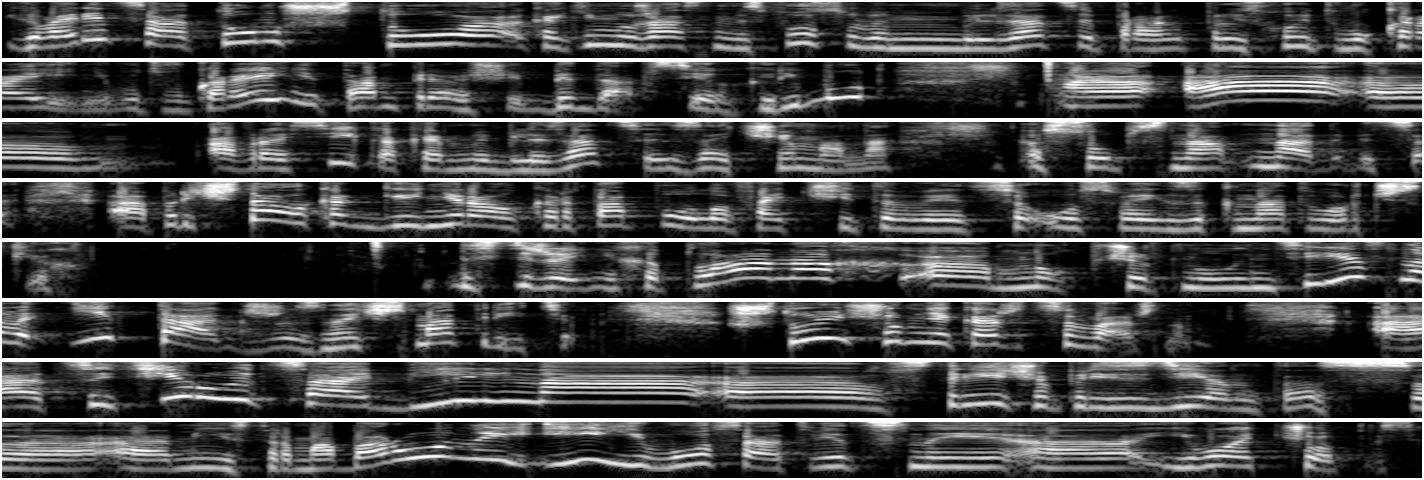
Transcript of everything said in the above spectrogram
Говорится о том, что какими ужасными способами мобилизация происходит в Украине. Вот в Украине там прям вообще беда, всех гребут. А, а, э, а в России какая мобилизация, зачем она, собственно, надобится. А, прочитала, как генерал Картополов отчитывается о своих законотворческих достижениях и планах, э, много подчеркнул интересного. И также, значит, смотрите, что еще мне кажется важным. А, цитируется обильно э, встреча президента с э, министром обороны и его, соответственно, его отчетность.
